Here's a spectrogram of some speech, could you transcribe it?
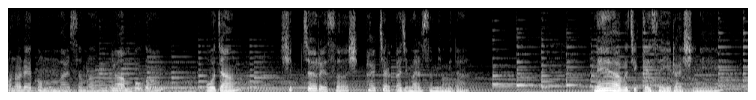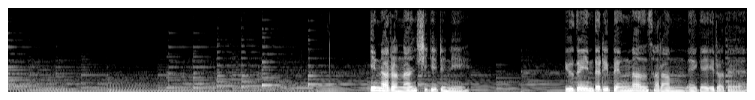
오늘의 본문 말씀은 요한복음 5장 10절에서 18절까지 말씀입니다. 내 아버지께서 일하시니 이날은 안식일이니 유대인들이 백난 사람에게 이르되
